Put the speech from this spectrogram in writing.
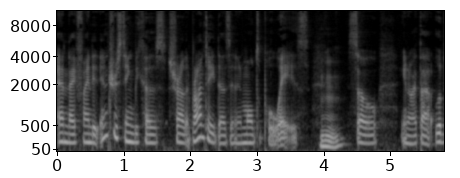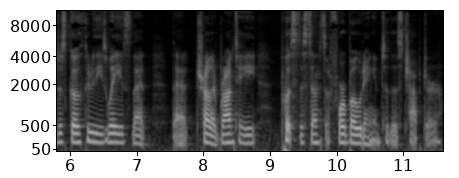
and I find it interesting because Charlotte Bronte does it in multiple ways. So you know, I thought we'll just go through these ways that that Charlotte Bronte puts the sense of foreboding into this chapter.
